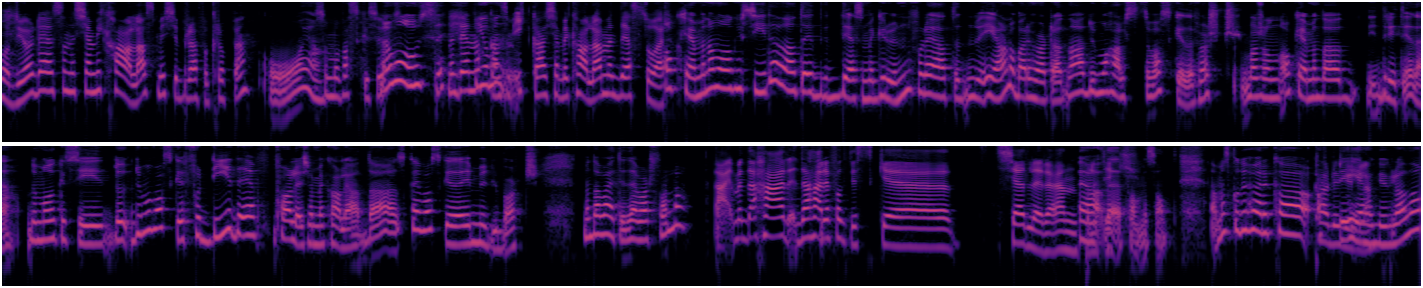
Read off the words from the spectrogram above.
må du gjøre. Det er sånne kjemikalier som ikke er bra for kroppen, Å ja. som må vaskes ut. Men, må si- Men det er noen Jo, men- som ikke har kjemikalier, men det står. Ok, men da må dere si det, da, at det er det som er grunnen. For det at jeg har nå bare hørt at nei, du må helst vaske det først. Bare sånn, ok, men da drit i det. Du må dere si du, du må vaske det fordi det er farlige kjemikalier. Da skal jeg vaske det umiddelbart. Men da vet jeg det i hvert fall, da. Nei, men det her, det her er faktisk uh, kjedeligere enn politikk. Ja, det er faen meg sant. Ja, men skal du høre hva, Hva artig jeg har googla, da?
